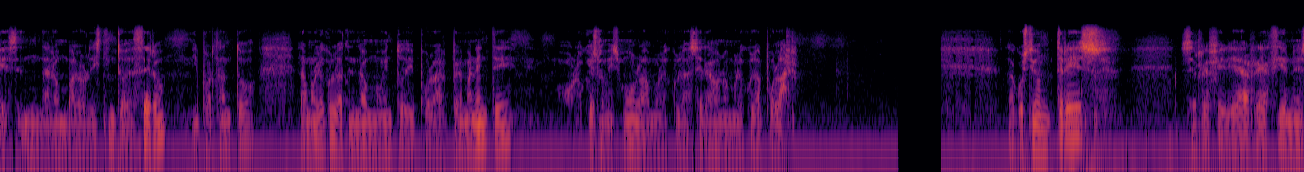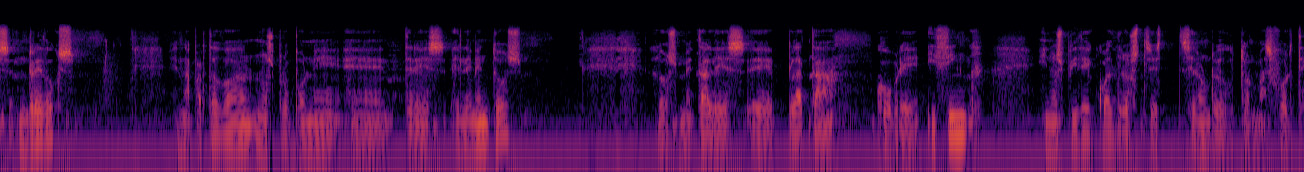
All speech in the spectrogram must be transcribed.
que dará un valor distinto de cero y por tanto la molécula tendrá un momento dipolar permanente o lo que es lo mismo, la molécula será una molécula polar. La cuestión 3 se refiere a reacciones redox. En el apartado A nos propone eh, tres elementos, los metales eh, plata, cobre y zinc, y nos pide cuál de los tres será un reductor más fuerte.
